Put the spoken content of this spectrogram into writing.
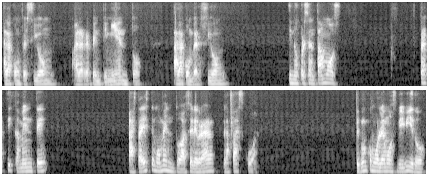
a la confesión, al arrepentimiento, a la conversión, y nos presentamos prácticamente hasta este momento a celebrar la Pascua. Según como lo hemos vivido,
